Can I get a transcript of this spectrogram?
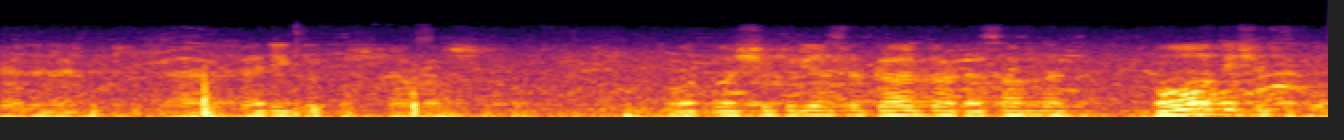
ਰੈਲੇਵੈਂਟ ਵੈਰੀ ਗੁੱਡ ਸ਼ਾਬਾਸ਼। ਬਹੁਤ ਬਹੁਤ ਸ਼ੁਕਰੀਆ ਸਰਕਾਰ ਤੁਹਾਡਾ ਸਭ ਦਾ, ਬਹੁਤ ਹੀ ਸ਼ੁਕਰੀਆ।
